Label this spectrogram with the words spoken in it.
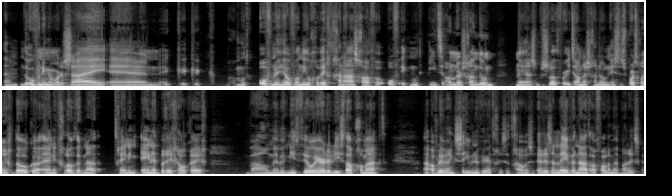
um, de oefeningen worden saai en ik, ik, ik, moet of nu heel veel nieuw gewicht gaan aanschaffen of ik moet iets anders gaan doen. Nou ja, ze besloot voor iets anders gaan doen, is de sportschool ingedoken. En ik geloof dat ik na training 1 het bericht al kreeg. Waarom heb ik niet veel eerder die stap gemaakt? Uh, aflevering 47 is het trouwens. Er is een leven na het afvallen met Mariska.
